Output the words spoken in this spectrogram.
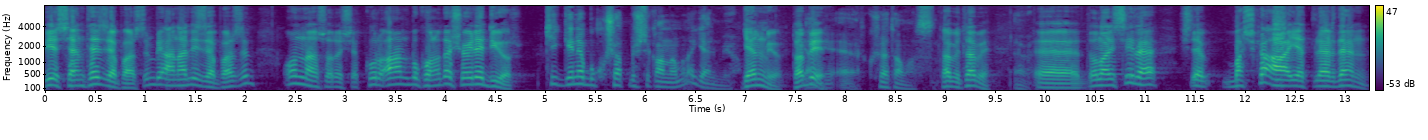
Bir sentez yaparsın, bir analiz yaparsın. Ondan sonra işte Kur'an bu konuda şöyle diyor. Ki gene bu kuşatmışlık anlamına gelmiyor. Gelmiyor. Tabii. Yani, evet kuşatamazsın. Tabii tabii. Ee, dolayısıyla işte başka ayetlerden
